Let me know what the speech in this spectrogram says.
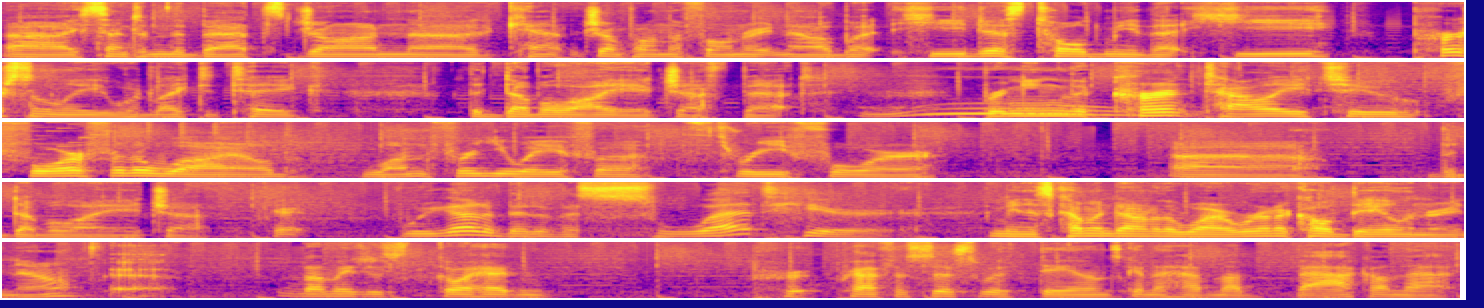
Uh, I sent him the bets. John uh, can't jump on the phone right now, but he just told me that he personally would like to take the double IHF bet, bringing the current tally to four for the Wild, one for UEFA, three for uh, the double IHF. Okay. We got a bit of a sweat here. I mean, it's coming down to the wire. We're gonna call Dalen right now. Let me just go ahead and pre- preface this with Dalen's going to have my back on that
